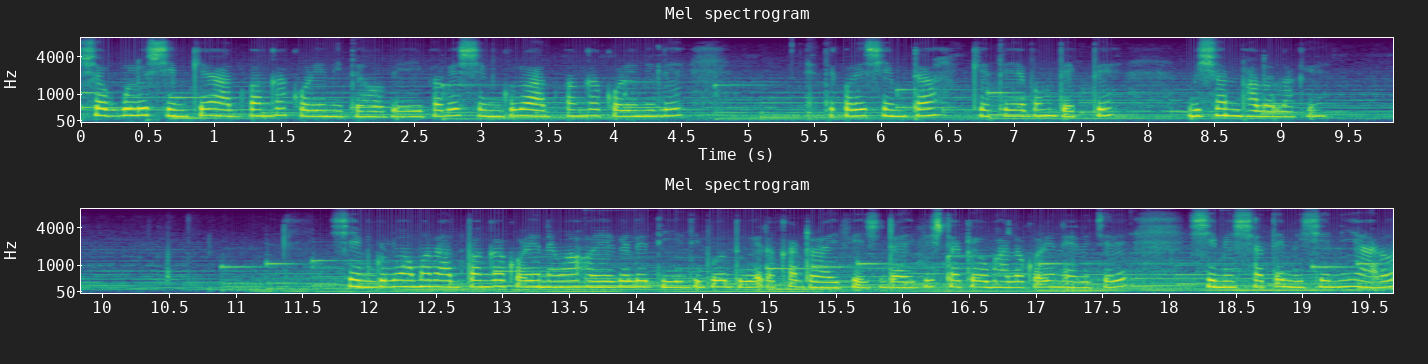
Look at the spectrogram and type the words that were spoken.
সবগুলো শিমকে আধভাঙ্গা করে নিতে হবে। এইভাবে শিমগুলো আধভাঙ্গা করে নিলে এতে করে শিমটা খেতে এবং দেখতে ভীষণ ভালো লাগে। শিমগুলো আমার আধ ভাঙ্গা করে নেওয়া হয়ে গেলে দিয়ে দিব দুয়ে রাখা ড্রাই ফিশ। ড্রাই ফিশটাকেও ভালো করে নেড়ে চেড়ে শিমের সাথে মিশিয়ে নিয়ে আরও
